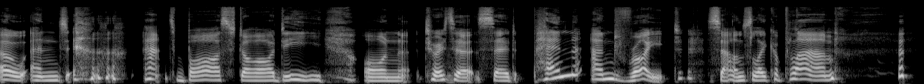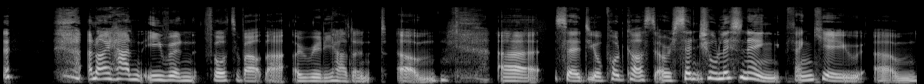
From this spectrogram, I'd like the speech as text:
Oh, and at Barstar D on Twitter said, pen and write sounds like a plan. and I hadn't even thought about that. I really hadn't. Um, uh, said, Your podcasts are essential listening. Thank you. Um,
